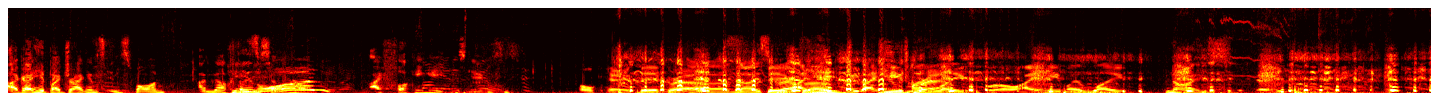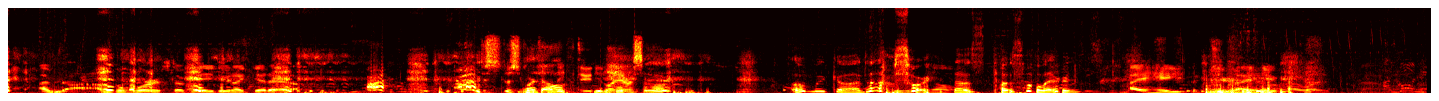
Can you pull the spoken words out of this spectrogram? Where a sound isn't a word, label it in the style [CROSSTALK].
I got hit by dragons in spawn. I'm now He's won. I fucking hate this game. Okay, [LAUGHS] big grav. Uh, nice Big grav. grav. Dude, I hate my grav. life, bro. I hate my life. [LAUGHS] Nice. [LAUGHS] I'm I'm the worst, okay, dude. I get it. Just, just watch out, dude. You Play some. Oh my god, I'm sorry. No. That was that was hilarious. I hate, dude. I hate my life.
